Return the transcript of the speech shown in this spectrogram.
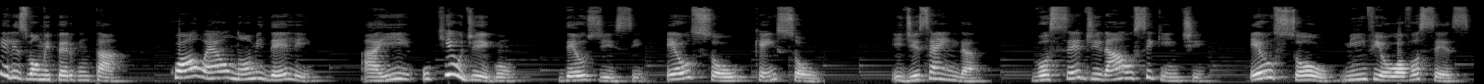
eles vão me perguntar: qual é o nome dele? Aí, o que eu digo? Deus disse: Eu sou quem sou. E disse ainda: Você dirá o seguinte: Eu sou, me enviou a vocês.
